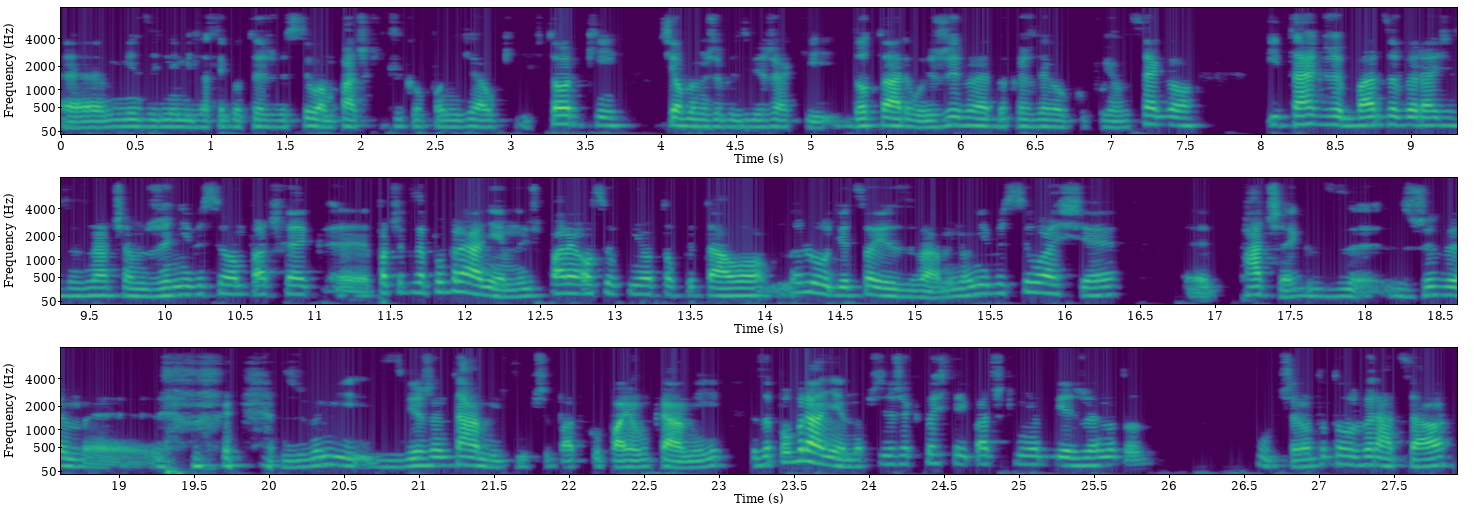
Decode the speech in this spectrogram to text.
E, Między innymi dlatego też wysyłam paczki tylko poniedziałki i wtorki. Chciałbym, żeby zwierzaki dotarły żywe do każdego kupującego. I także bardzo wyraźnie zaznaczam, że nie wysyłam paczek, e, paczek za pobraniem. No już parę osób mnie o to pytało. No ludzie, co jest z wami? No nie wysyła się paczek z, z żywym, e, z żywymi zwierzętami, w tym przypadku pająkami, za pobraniem. No przecież jak ktoś tej paczki nie odbierze, no to kurczę, no to to wraca,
